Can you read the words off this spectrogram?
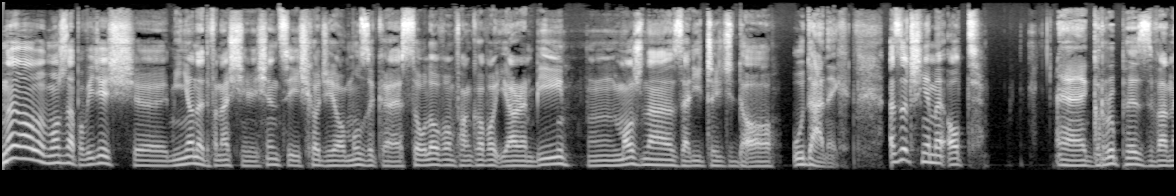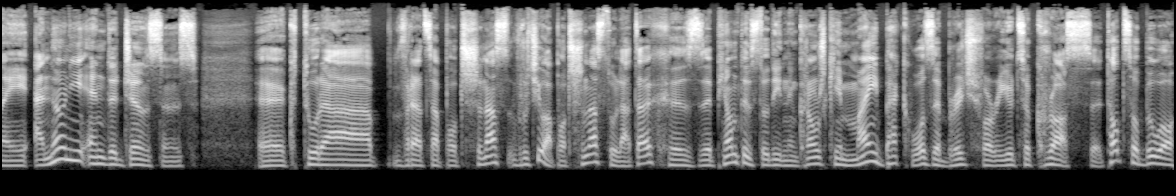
No, można powiedzieć, e, minione 12 miesięcy, jeśli chodzi o muzykę soulową, funkową i R&B, mm, można zaliczyć do udanych. A zaczniemy od e, grupy zwanej Anoni and the Johnsons, e, która wraca po 13, wróciła po 13 latach z piątym studyjnym krążkiem My Back Was a Bridge for You to Cross. To, co było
